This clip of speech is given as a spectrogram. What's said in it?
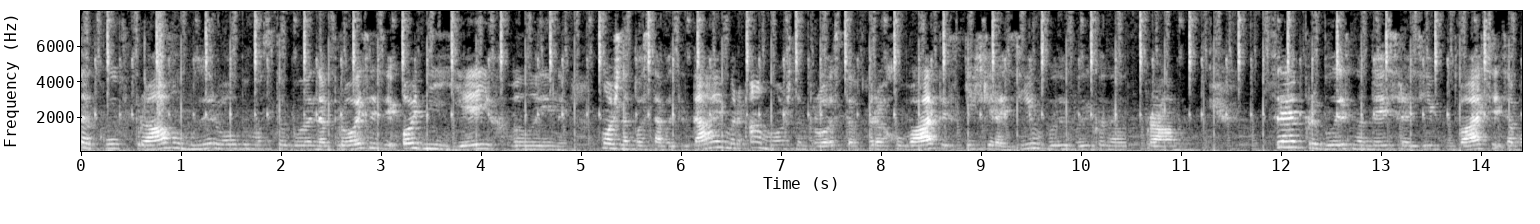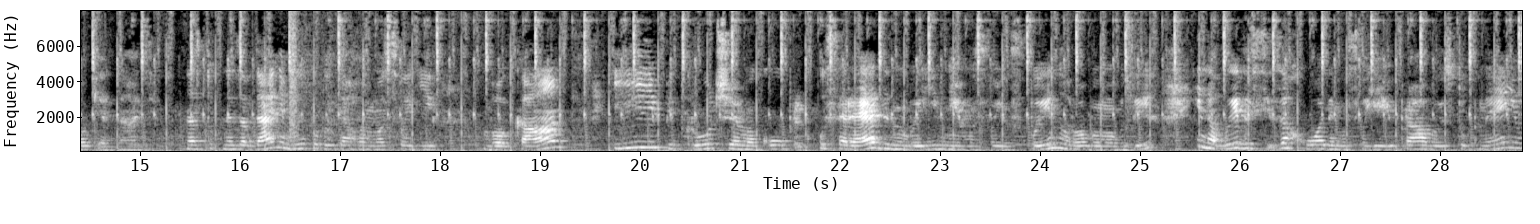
Таку вправу ми робимо з тобою на протязі однієї хвилини. Можна поставити таймер, а можна просто рахувати, скільки разів ви виконали вправу. Це приблизно десь разів 20 або 15. Наступне завдання ми повитягуємо свої бока і підкручуємо куприк. Усередину вирівнюємо свою спину, робимо вдих і на видосі заходимо своєю правою ступнею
